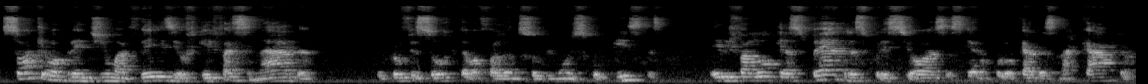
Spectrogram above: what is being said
Só que eu aprendi uma vez e eu fiquei fascinada. O professor que estava falando sobre monges copistas, ele falou que as pedras preciosas que eram colocadas na capa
